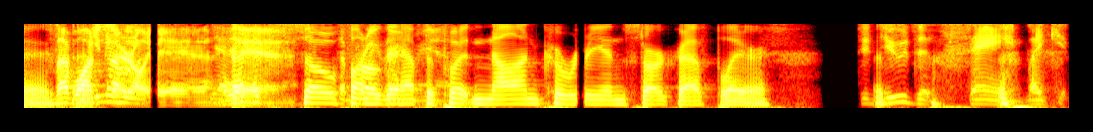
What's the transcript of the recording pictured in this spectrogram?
Okay, Because I've watched You know Serral. Yeah, yeah, yeah, yeah. That's yeah. so The funny. They have to yeah. put non-Korean StarCraft player. The That's- dude's insane. Like,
